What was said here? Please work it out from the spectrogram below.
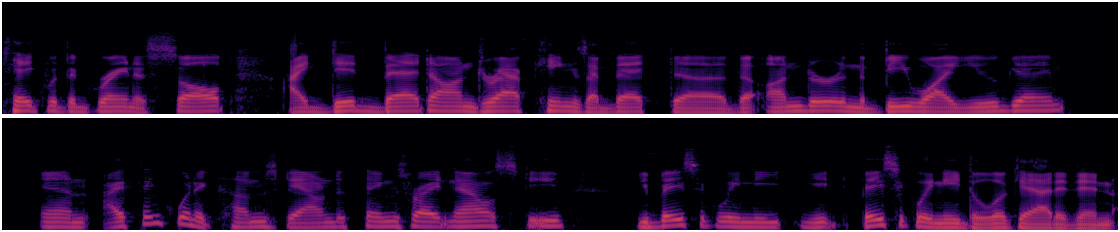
take with a grain of salt. I did bet on DraftKings. I bet uh, the under in the BYU game, and I think when it comes down to things right now, Steve, you basically need you basically need to look at it and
